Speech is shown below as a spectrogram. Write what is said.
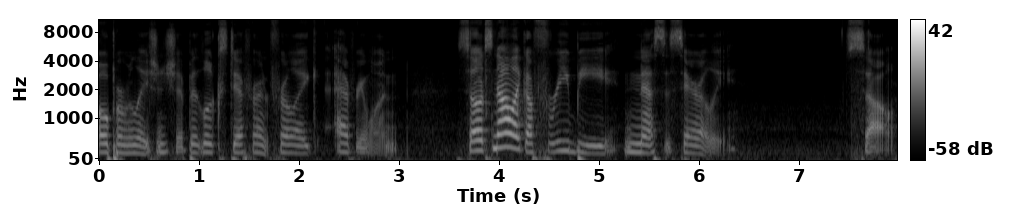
open relationship. It looks different for like everyone. So it's not like a freebie necessarily. So,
